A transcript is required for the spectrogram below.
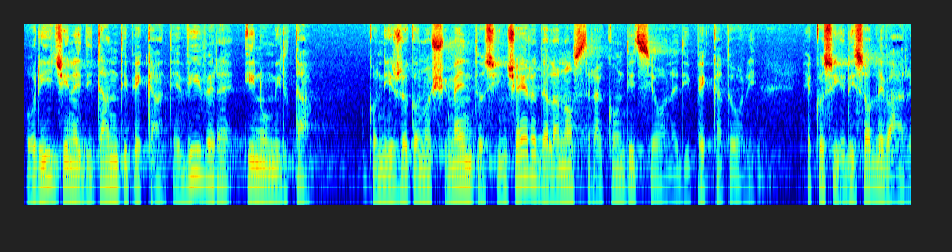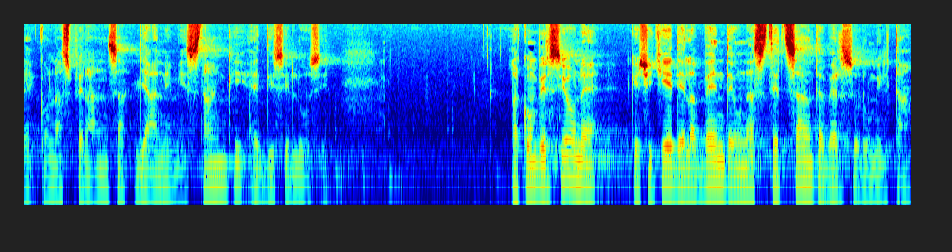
origine di tanti peccati e vivere in umiltà, con il riconoscimento sincero della nostra condizione di peccatori e così risollevare con la speranza gli animi stanchi e disillusi. La conversione che ci chiede l'avvento è una sterzata verso l'umiltà.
